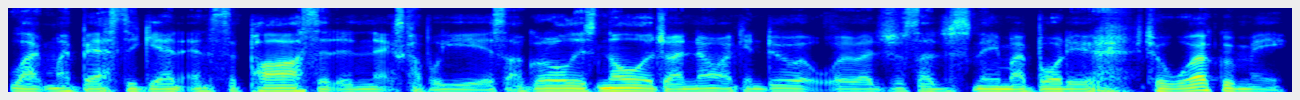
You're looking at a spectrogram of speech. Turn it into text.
like my best again and surpass it in the next couple years. I've got all this knowledge. I know I can do it. I just, I just need my body to work with me.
